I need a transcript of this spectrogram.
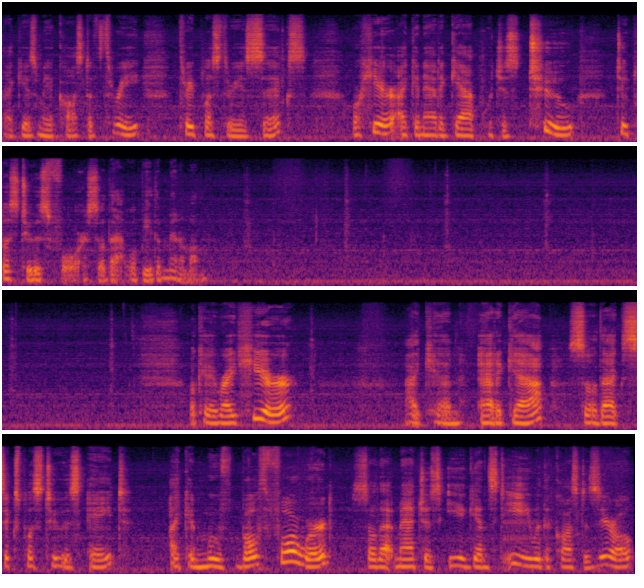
That gives me a cost of 3. 3 plus 3 is 6. Or here I can add a gap, which is 2. 2 plus 2 is 4, so that will be the minimum. Okay, right here, I can add a gap, so that 6 plus 2 is 8. I can move both forward, so that matches E against E with the cost of 0.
